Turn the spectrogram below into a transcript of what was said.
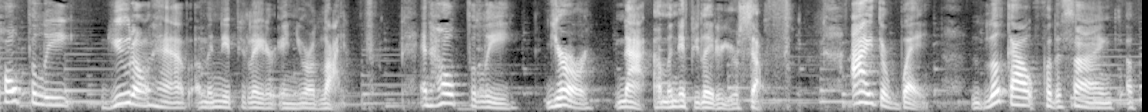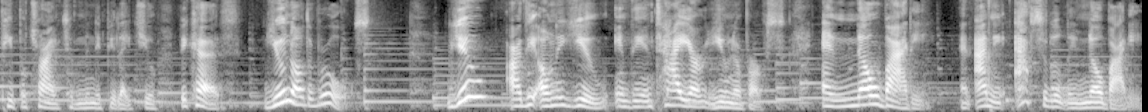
hopefully, you don't have a manipulator in your life, and hopefully, you're not a manipulator yourself. Either way, look out for the signs of people trying to manipulate you because you know the rules. You are the only you in the entire universe, and nobody, and I mean absolutely nobody,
